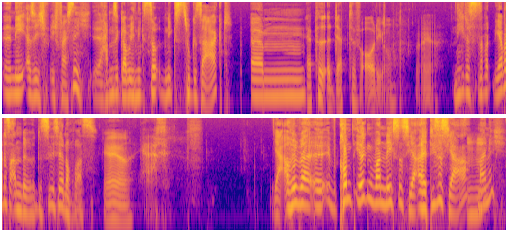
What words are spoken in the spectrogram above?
Äh, nee, also ich, ich weiß nicht. Äh, Haben sie, glaube ich, nichts zu- nichts zu gesagt. Ähm, Apple Adaptive Audio. Ah, ja. nee, das ist aber, ja, aber das andere, das ist ja noch was. Ja, ja. Ach, Ja, auf jeden Fall, äh, kommt irgendwann nächstes Jahr, äh, dieses Jahr, Mhm. meine ich.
